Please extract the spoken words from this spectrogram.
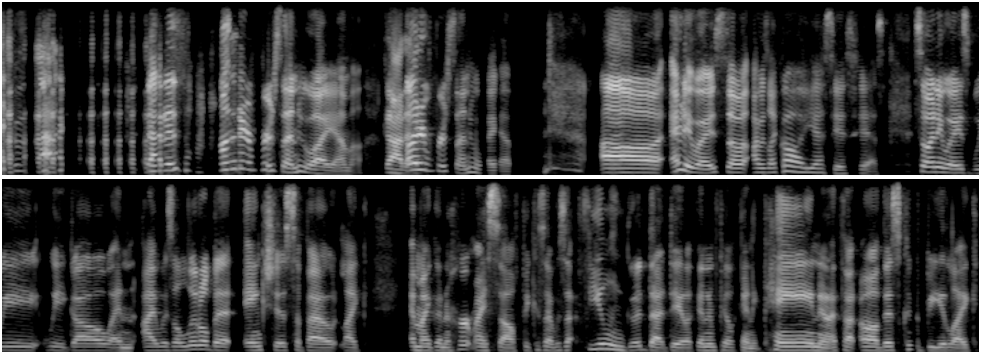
Exactly. That is hundred percent who I am. Got it. hundred percent who I am. Uh anyway, so I was like, oh yes, yes, yes. So, anyways, we we go and I was a little bit anxious about like, am I gonna hurt myself? Because I was uh, feeling good that day. Like I didn't feel like any pain. And I thought, oh, this could be like,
